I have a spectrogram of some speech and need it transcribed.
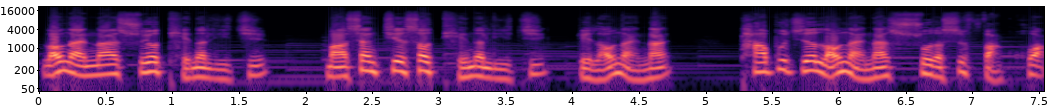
老奶奶说要甜的荔枝，马上介绍甜的荔枝给老奶奶。他不知道老奶奶说的是反话。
